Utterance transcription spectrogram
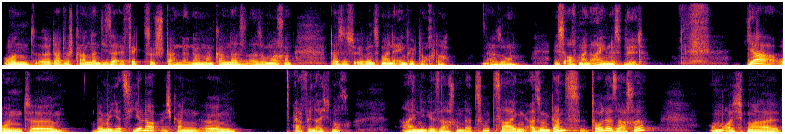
Und äh, dadurch kam dann dieser Effekt zustande. Ne? Man kann das also machen. Das ist übrigens meine Enkeltochter. Also ist auch mein eigenes Bild. Ja, und äh, wenn wir jetzt hier noch, ich kann ähm, ja vielleicht noch einige Sachen dazu zeigen. Also eine ganz tolle Sache um euch mal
